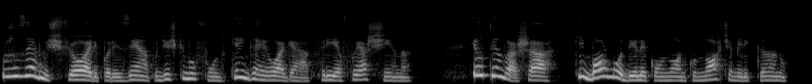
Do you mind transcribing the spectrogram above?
O José Luiz Fiore, por exemplo, diz que no fundo quem ganhou a Guerra Fria foi a China. Eu tendo a achar que, embora o modelo econômico norte-americano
